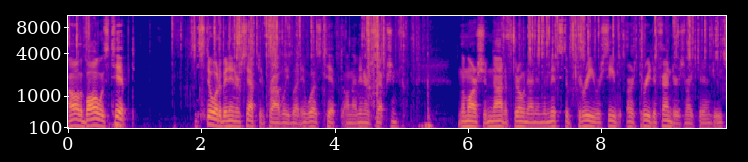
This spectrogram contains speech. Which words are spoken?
Oh, the ball was tipped. Still would have been intercepted probably, but it was tipped on that interception. Lamar should not have thrown that in the midst of three receiver or three defenders right there, dude.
